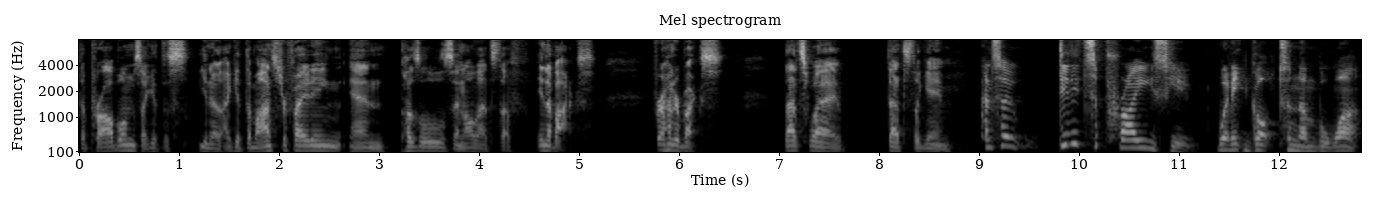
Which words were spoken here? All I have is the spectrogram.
the problems. I get this, you know, I get the monster fighting and puzzles and all that stuff in a box for a hundred bucks. That's why that's the game. And so, did it surprise you when it got to number one?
